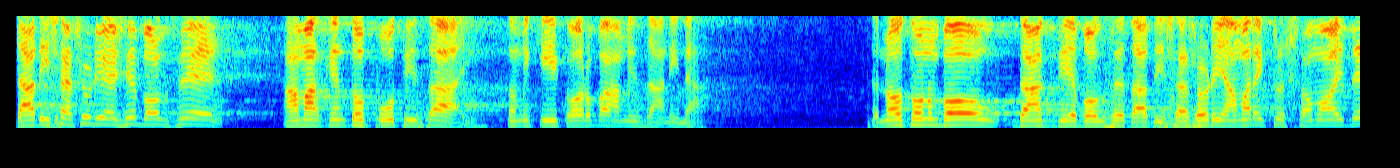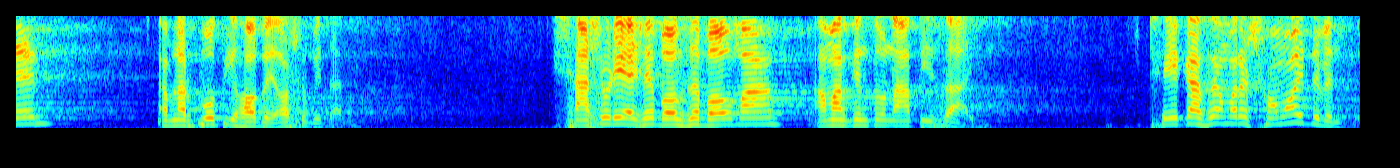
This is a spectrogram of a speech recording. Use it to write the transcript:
দাদি শাশুড়ি এসে বলছে, আমার কিন্তু পতি চাই, তুমি কি করবা আমি জানি না। নতুন বউ ডাক দিয়ে বলছে, দাদি শাশুড়ি, আমার একটু সময় দেন, আপনার পতি হবে, অসুবিধা নেই। শাশুড়ি এসে বলছে বৌমা আমার কিন্তু নাতি চাই। ঠিক আছে, আমার সময় দেবেন তো।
